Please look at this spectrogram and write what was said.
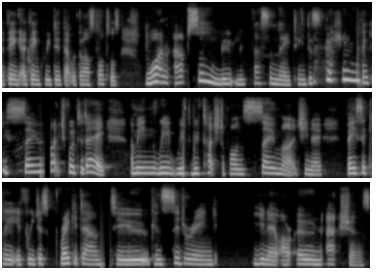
i think i think we did that with glass bottles. What an absolutely fascinating discussion thank you so much for today. I mean we we've, we've touched upon so much you know. Basically if we just break it down to considering you know our own actions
